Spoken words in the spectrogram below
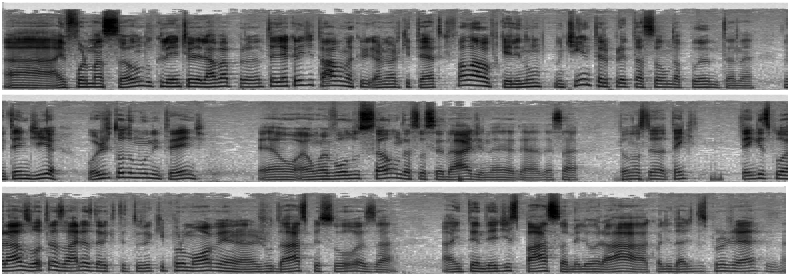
a, informação do cliente, ele olhava a planta ele acreditava no, arqui- no arquiteto que falava, porque ele não, não tinha interpretação da planta, né? Não entendia. Hoje todo mundo entende. É, é uma evolução da sociedade, né? Dessa, então nós te- tem que, tem que explorar as outras áreas da arquitetura que promovem ajudar as pessoas a, a entender de espaço, a melhorar a qualidade dos projetos. Né?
